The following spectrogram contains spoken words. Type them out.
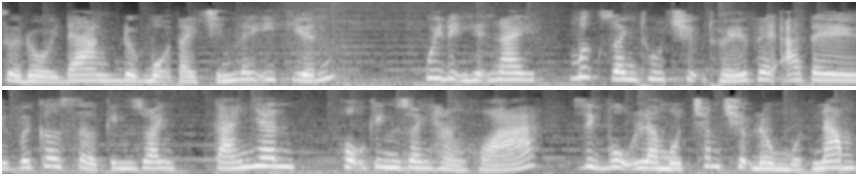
sửa đổi đang được Bộ Tài chính lấy ý kiến. Quy định hiện nay, mức doanh thu chịu thuế VAT với cơ sở kinh doanh, cá nhân, hộ kinh doanh hàng hóa, dịch vụ là 100 triệu đồng một năm.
